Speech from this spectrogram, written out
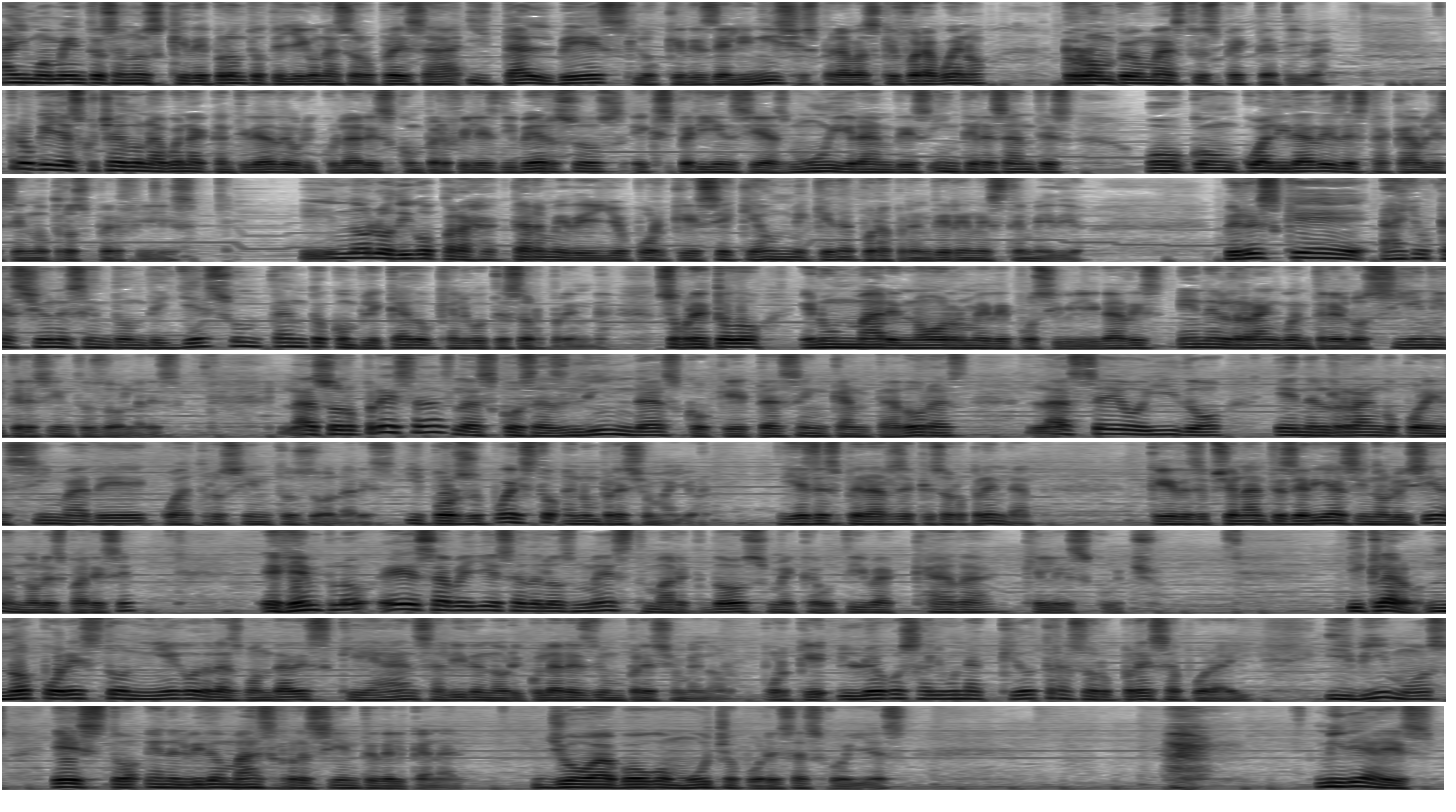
Hay momentos en los que de pronto te llega una sorpresa y tal vez lo que desde el inicio esperabas que fuera bueno rompe más tu expectativa. Creo que ya he escuchado una buena cantidad de auriculares con perfiles diversos, experiencias muy grandes, interesantes o con cualidades destacables en otros perfiles. Y no lo digo para jactarme de ello porque sé que aún me queda por aprender en este medio. Pero es que hay ocasiones en donde ya es un tanto complicado que algo te sorprenda, sobre todo en un mar enorme de posibilidades en el rango entre los 100 y 300 dólares. Las sorpresas, las cosas lindas, coquetas, encantadoras, las he oído en el rango por encima de 400 dólares y por supuesto en un precio mayor. Y es de esperarse que sorprendan. Qué decepcionante sería si no lo hicieran, ¿no les parece? Ejemplo, esa belleza de los Mest Mark II me cautiva cada que le escucho. Y claro, no por esto niego de las bondades que han salido en auriculares de un precio menor, porque luego sale una que otra sorpresa por ahí, y vimos esto en el video más reciente del canal. Yo abogo mucho por esas joyas. Mi idea es,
